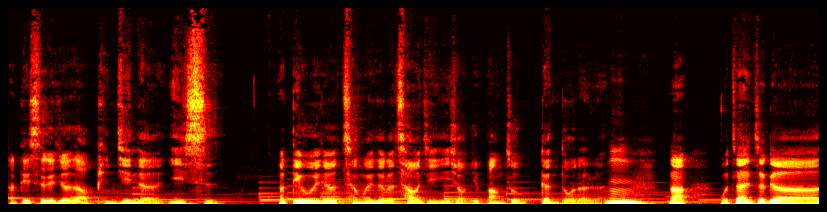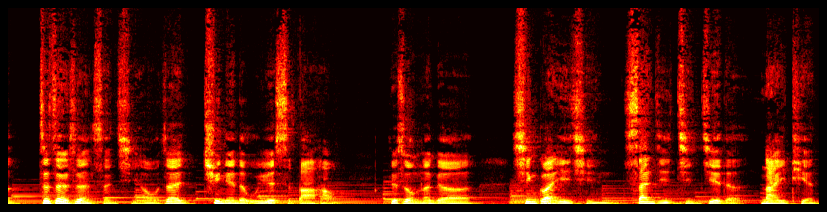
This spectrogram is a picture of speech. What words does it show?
那第四个就是要平静的意识，那第五个就成为这个超级英雄去帮助更多的人，嗯，那我在这个这真的是很神奇啊！我在去年的五月十八号，就是我们那个新冠疫情三级警戒的那一天，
